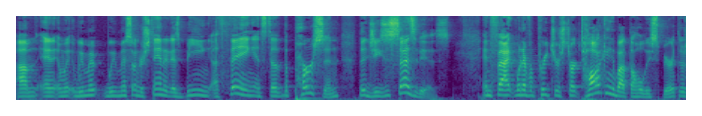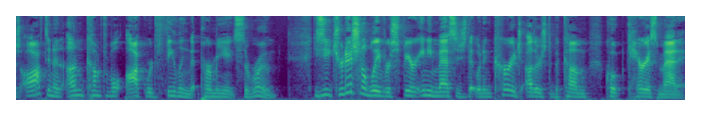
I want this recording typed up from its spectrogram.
um, and, we, we, we misunderstand it as being a thing instead of the person that Jesus says it is. In fact, whenever preachers start talking about the Holy Spirit, there's often an uncomfortable, awkward feeling that permeates the room. You see, traditional believers fear any message that would encourage others to become, quote, charismatic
